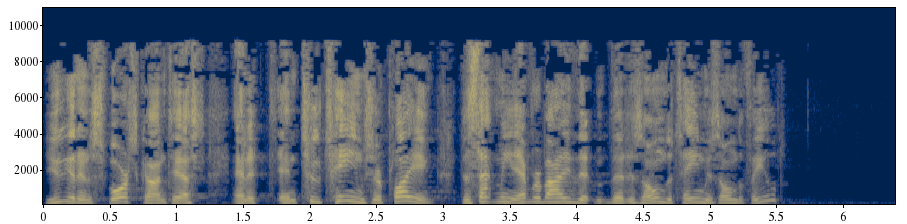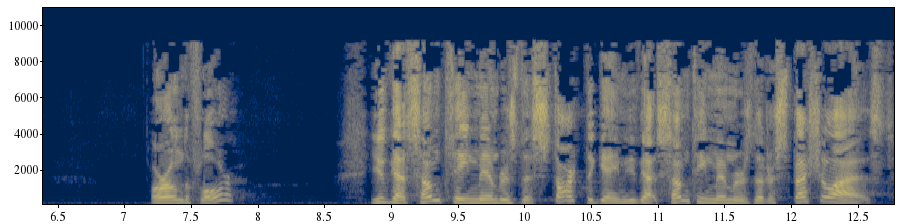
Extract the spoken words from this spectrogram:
You get in a sports contest and, it, and two teams are playing. Does that mean everybody that, that is on the team is on the field? Or on the floor? You've got some team members that start the game. You've got some team members that are specialized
